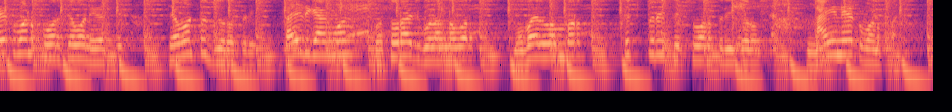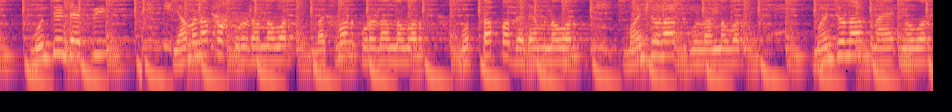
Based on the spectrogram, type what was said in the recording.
eight one four seven eight six seven two zero three side gang one Basavaraj Gulannavar mobile number six three six one three zero nine eight one five ಮುಂದಿನ ಡಬ್ಬಿ, ಯಮನಪ್ಪ ಕುರಡನ್ನವರ್ ಲಕ್ಷ್ಮಣ್ ಕುರಡನ್ನವರ್ ಮುತ್ತಪ್ಪ ದಡೆಮ್ನವರ್ ಮಂಜುನಾಥ್ ಗುಳನ್ನವರ್ ಮಂಜುನಾಥ್ ನಾಯಕ್ನವರ್,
